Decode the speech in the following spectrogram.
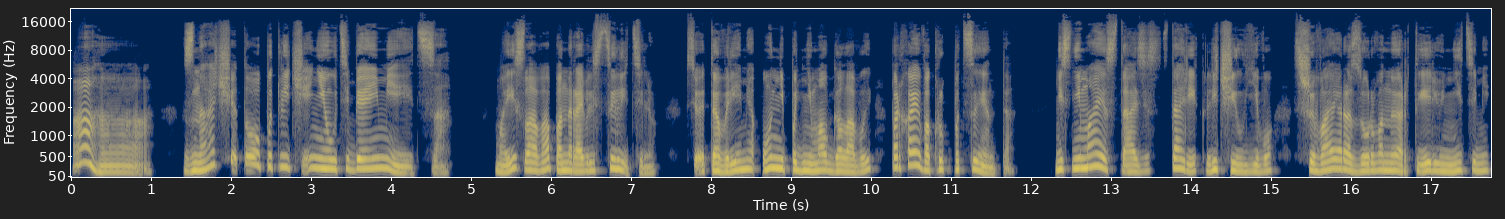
«Ага, значит, опыт лечения у тебя имеется». Мои слова понравились целителю. Все это время он не поднимал головы, порхая вокруг пациента. Не снимая стазис, старик лечил его, сшивая разорванную артерию нитями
